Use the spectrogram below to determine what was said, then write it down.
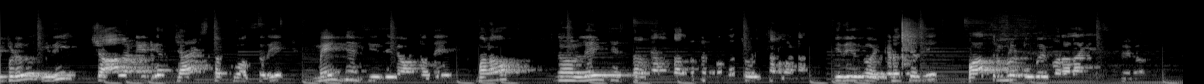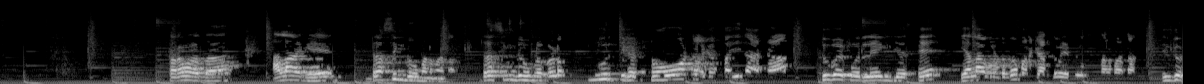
ఇప్పుడు ఇది చాలా నీట్గా జాయింట్స్ తక్కువ వస్తుంది. మెయింటెనెన్స్ ఈజీగా ఉంటుంది. మనం లేయింగ్ చేసిన తర్వాత ఎంత అద్భుతంగా ఉందో చూడొచ్చు అనమాట ఇది ఇదిగో ఇక్కడ వచ్చేసి బాత్రూమ్లో టూ బై ఫోర్ అలాగే ఇస్తారు తర్వాత అలాగే డ్రెస్సింగ్ రూమ్ అనమాట డ్రెస్సింగ్ రూమ్లో కూడా పూర్తిగా టోటల్గా పైదాకా టూ బై ఫోర్ లేయింగ్ చేస్తే ఎలా ఉంటుందో మనకు అర్థమైపోతుంది అనమాట ఇదిగో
